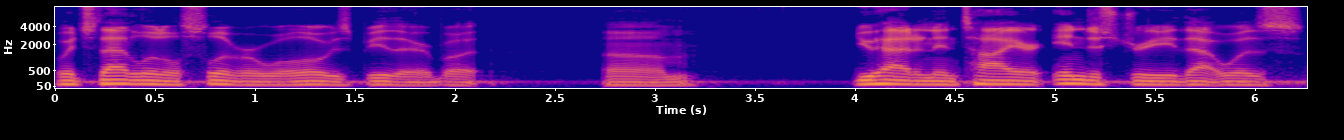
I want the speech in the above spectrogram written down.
which that little sliver will always be there, but um you had an entire industry that was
